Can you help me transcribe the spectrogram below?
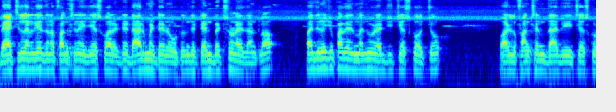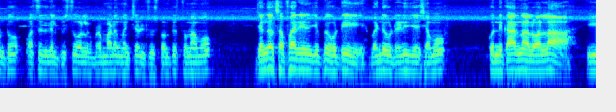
బ్యాచిలర్గా ఏదైనా ఫంక్షన్ ఏది చేసుకోవాలంటే డార్మెంట్ అని ఒకటి ఉంది. టెన్ బెడ్స్ ఉన్నాయి దాంట్లో. పది నుంచి పదహైదు మంది కూడా అడ్జస్ట్ చేసుకోవచ్చు. వాళ్ళు ఫంక్షన్ అది చేసుకుంటూ వసతి కల్పిస్తూ వాళ్ళకి బ్రహ్మాండంగా మంచి వాళ్ళు చూసి పంపిస్తున్నాము. జంగల్ సఫారీ అని చెప్పి ఒకటి బండి ఒకటి రెడీ చేశాము. కొన్ని కారణాల వల్ల ఈ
